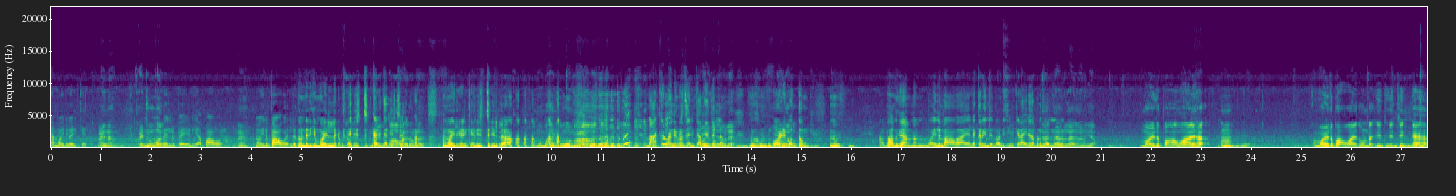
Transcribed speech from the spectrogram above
ഞാൻ മൊയിൽ കഴിക്കുക നോക്ക്. മൊബൈലിൽ പേടിയാ പാവം? മൊയിൽ പാവമല്ല അതുകൊണ്ട് എനിക്ക് മൊയിൽ കഴിക്കാൻ ഇഷ്ടമില്ല മൊയിൽ കഴിക്കാൻ ഇഷ്ടമില്ല ബാക്കിയുള്ളതിനെ കുറിച്ച് എനിക്കറിയത്തില്ല? കോഴി കൊത്തും. അപ്പൊ അത് കാരണം മൊയിൽ മാവായ ലക്കറിയും തിന്നോണ്ട് ജീവിക്കണം. അതിനെ നമ്മൾ കൊല്ലുന്നത്. മൊയിൽ മൊയിൽ പാവമായ ഉം, പാവമായതുകൊണ്ട് ഈ ചേച്ചി ഏഹ്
